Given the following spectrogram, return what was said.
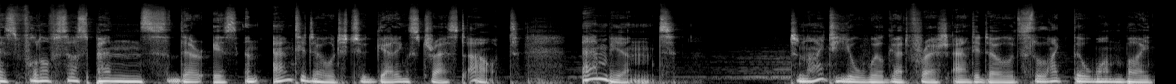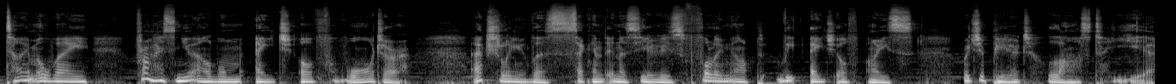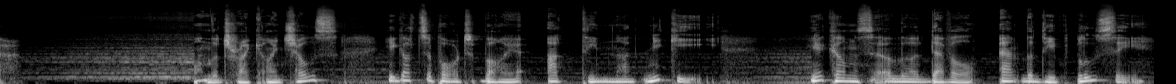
is full of suspense, there is an antidote to getting stressed out ambient. Tonight you will get fresh antidotes like the one by Time Away from his new album Age of Water. Actually, the second in a series following up The Age of Ice, which appeared last year. On the track I chose, he got support by Athinaniki. Here comes The Devil and the Deep Blue Sea.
